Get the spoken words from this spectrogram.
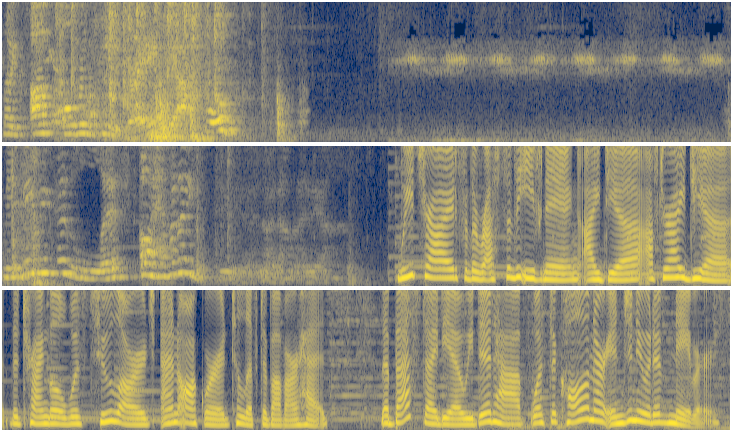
Like up over the peak, right? Yeah. Maybe we could lift. Oh, I have an idea. No, I don't have an idea. We tried for the rest of the evening, idea after idea. The triangle was too large and awkward to lift above our heads. The best idea we did have was to call on our ingenuitive neighbors.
